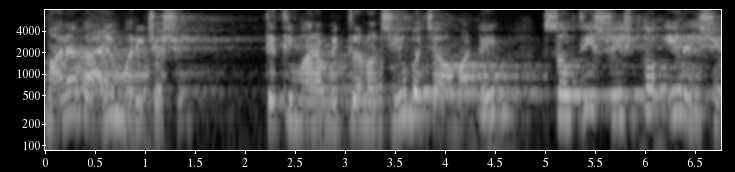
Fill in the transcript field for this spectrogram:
મારા કારણે મરી જશે. તેથી મારા મિત્રનો જીવ બચાવવા માટે સૌથી શ્રેષ્ઠ તો એ રહેશે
